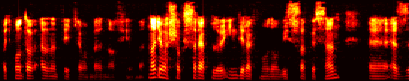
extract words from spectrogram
vagy pont a ellentétje van benne a filmben. Nagyon sok szereplő indirekt módon visszaköszön. Ez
